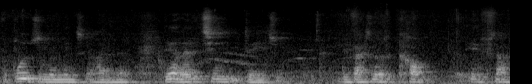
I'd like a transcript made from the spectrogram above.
forbryde sig mod menneskerettigheder. Det er en relativt ny dato. Det er faktisk noget, der kom efter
